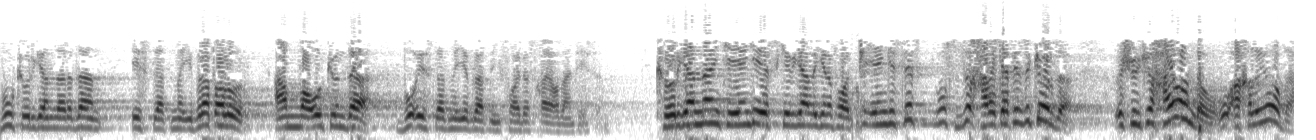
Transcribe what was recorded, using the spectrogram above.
bu ko'rganlaridan eslatma ibrat olur. Ammo u kunda bu eslatma ibratning foydasi qayoqdan tegsin? Ko'rgandan keyingi eskirganligini foydasi. Endi siz bu sizni harakatingizni ko'rdi. Uchinchi hayvonda u, u aqli yo'qda.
